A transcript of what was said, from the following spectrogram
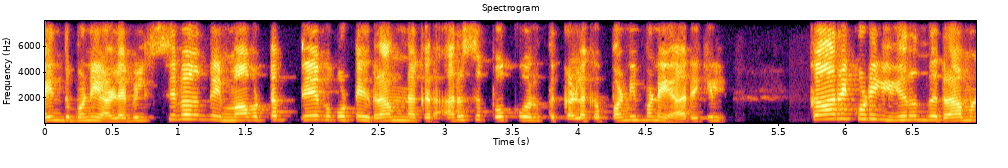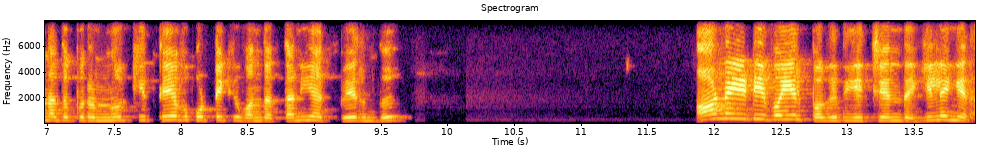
ஐந்து மணி அளவில் சிவகங்கை மாவட்டம் தேவகோட்டை ராம் நகர் அரசு போக்குவரத்து கழக பணிமனை அருகில் காரைக்குடியில் இருந்து ராமநாதபுரம் நோக்கி தேவகோட்டைக்கு வந்த தனியார் பேருந்து ஆனையடி வயல் பகுதியைச் சேர்ந்த இளைஞர்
